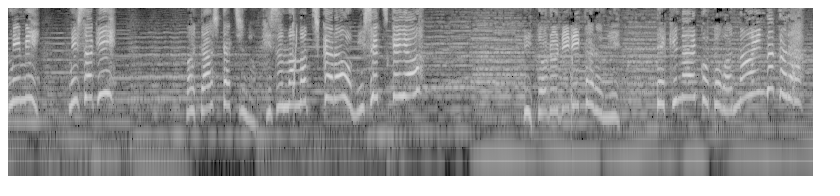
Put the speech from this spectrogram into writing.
うミミミサギ。私たちの絆の力を見せつけよう。リトルリリカルにできないことはないんだから。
